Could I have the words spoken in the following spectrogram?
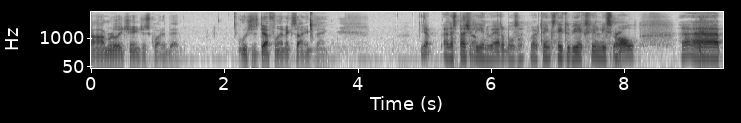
um, really changes quite a bit, which is definitely an exciting thing. Yep, and especially so. in wearables where things need to be extremely small. Right. Uh, yeah.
